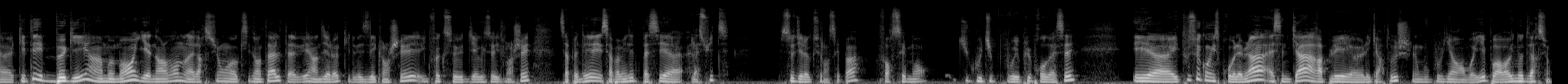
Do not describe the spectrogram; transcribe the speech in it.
euh, qui était buggé à un moment. Il y a normalement dans la version occidentale, tu avais un dialogue qui devait se déclencher. Une fois que ce dialogue se déclenchait, ça permettait, ça permettait de passer à, la suite. Ce dialogue se lançait pas, forcément. Du coup, tu pouvais plus progresser. Et, tous ceux qui ont eu ce problème-là, SNK a rappelé les cartouches, donc vous pouviez en renvoyer pour avoir une autre version.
